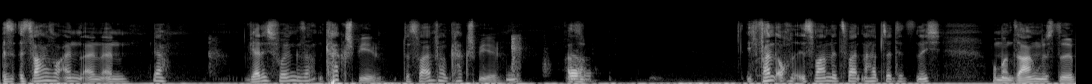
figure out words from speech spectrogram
Es, es war so ein, ein, ein, ja, wie hatte ich es vorhin gesagt, ein Kackspiel. Das war einfach ein Kackspiel. Also, Ja. ich fand auch, es war in der zweiten Halbzeit jetzt nicht, wo man sagen müsste,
